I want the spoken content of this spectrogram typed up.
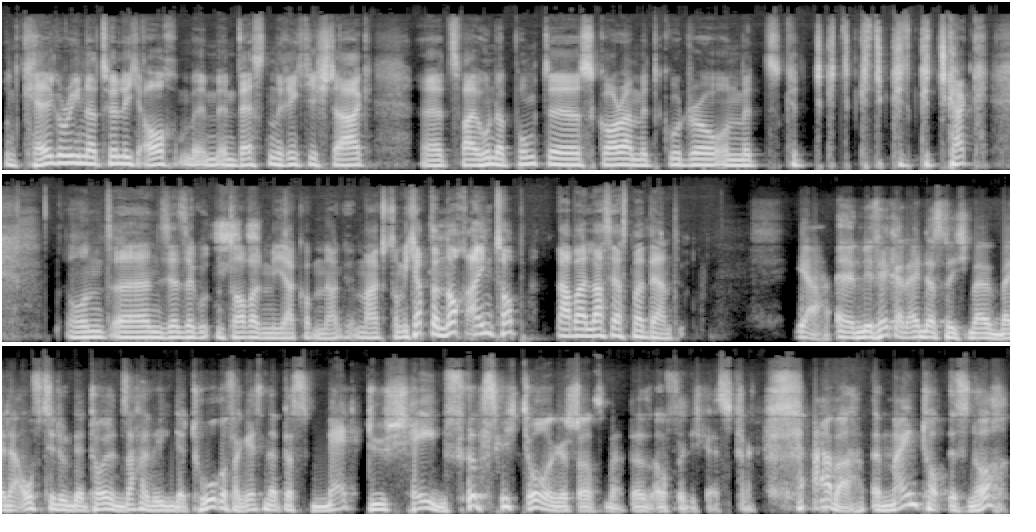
Und Calgary natürlich auch im, im Westen richtig stark. Äh, 200 Punkte Scorer mit Goodrow und mit Kack und äh, einen sehr, sehr guten Torwart mit Jakob Markstrom. Ich habe dann noch einen Top, aber lass erstmal Bernd. Ja, äh, mir fällt gerade ein, dass ich mal bei der Aufzählung der tollen Sache wegen der Tore vergessen habe, dass Matt Duchesne 40 Tore geschossen hat. Das ist auch völlig geisteskrank. Aber äh, mein Top ist noch,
